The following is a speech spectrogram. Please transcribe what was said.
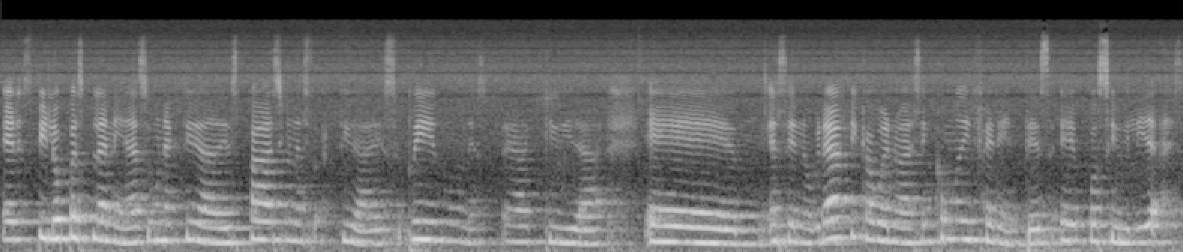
eres pilo, pues planeas una actividad de espacio, unas actividades ritmo, una actividad eh, escenográfica, bueno, hacen como diferentes posibilidades.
